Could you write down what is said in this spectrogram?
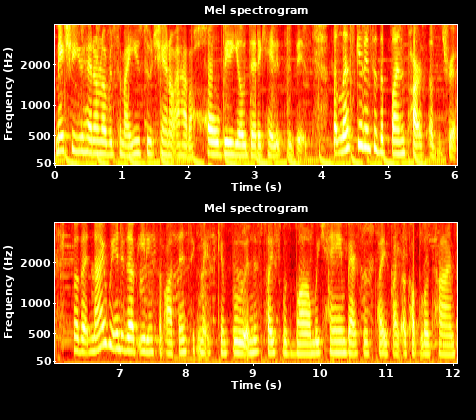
make sure you head on over to my youtube channel. I have a whole video dedicated to this. But let's get into the fun parts of the trip. So that night we ended up eating some authentic mexican food and this place was bomb. We came back to this place like a couple of times.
